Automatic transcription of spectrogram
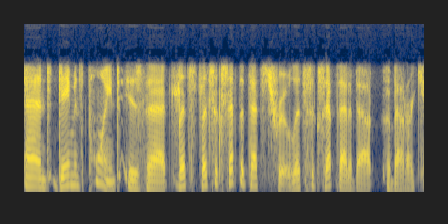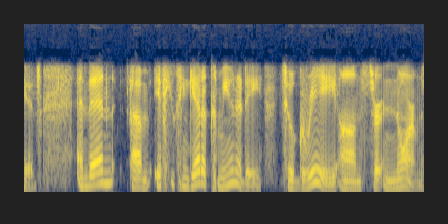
And Damon's point is that let's let's accept that that's true. Let's accept that about about our kids, and then um, if you can get a community to agree on certain norms,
